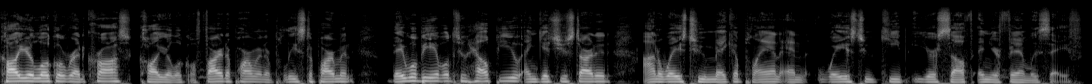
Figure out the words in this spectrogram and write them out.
call your local Red Cross, call your local fire department or police department. They will be able to help you and get you started on ways to make a plan and ways to keep yourself and your family safe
